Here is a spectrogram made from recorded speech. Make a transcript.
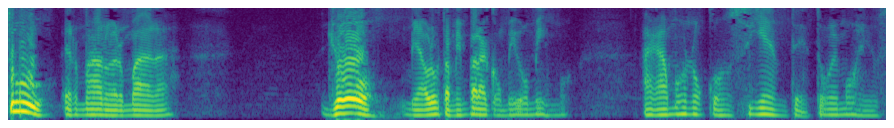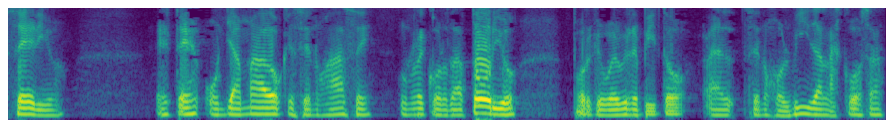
Tú, hermano, hermana, yo me hablo también para conmigo mismo, hagámonos conscientes, tomemos en serio. Este es un llamado que se nos hace, un recordatorio, porque vuelvo y repito, se nos olvidan las cosas,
